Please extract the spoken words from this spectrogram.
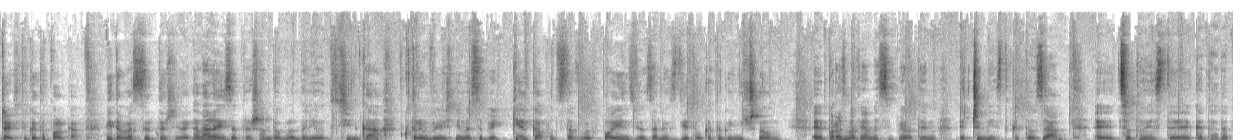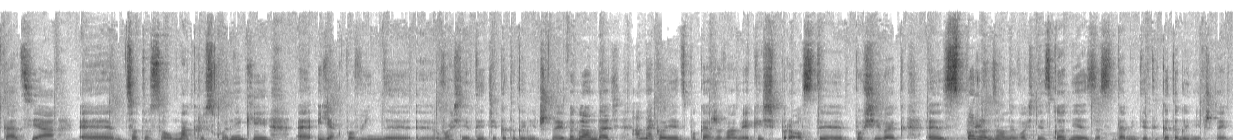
Cześć, tu Kata Polka. Witam Was serdecznie na kanale i zapraszam do oglądania odcinka, w którym wyjaśnimy sobie kilka podstawowych pojęć związanych z dietą ketogeniczną. E, Porozmawiamy sobie o tym, e, czym jest ketoza, e, co to jest ketoadaptacja, co to są makroskładniki i jak powinny właśnie w diecie ketogenicznej wyglądać, a na koniec pokażę Wam jakiś prosty posiłek sporządzony właśnie zgodnie z zasadami diety ketogenicznej.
